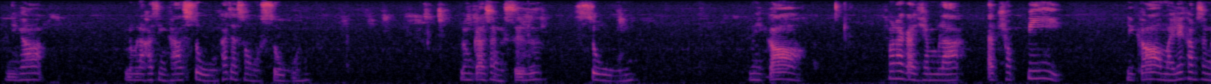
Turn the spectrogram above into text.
อันนี้ก็รวมราคาสินค้าศูนย์ค่าจะส่งศูนย์รวมการสั่งซื้อศูนย์นี่ก็ช่องทางการชำระแอปช้อปปี้ นี่ก็หมายเลขคำสั่ง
